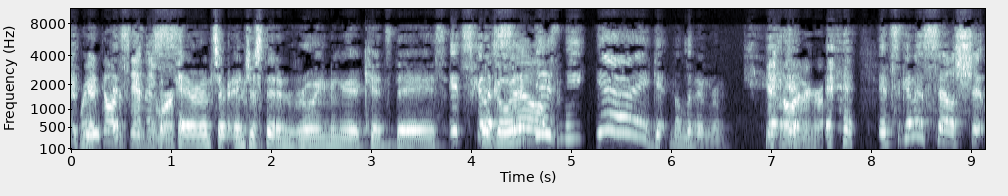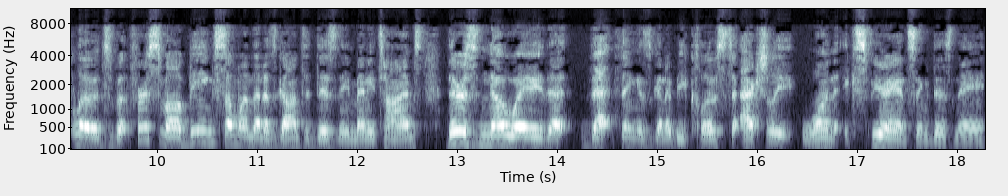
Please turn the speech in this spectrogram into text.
your- we're your going to Disney. We're parents are interested in ruining your kids' days. It's gonna We're going sell- to Disney. Yay! Get in the living room. get in the living room. it's gonna sell shitloads, but first of all, being someone that has gone to Disney many times, there's no way that that thing is gonna be close to actually one experiencing Disney,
